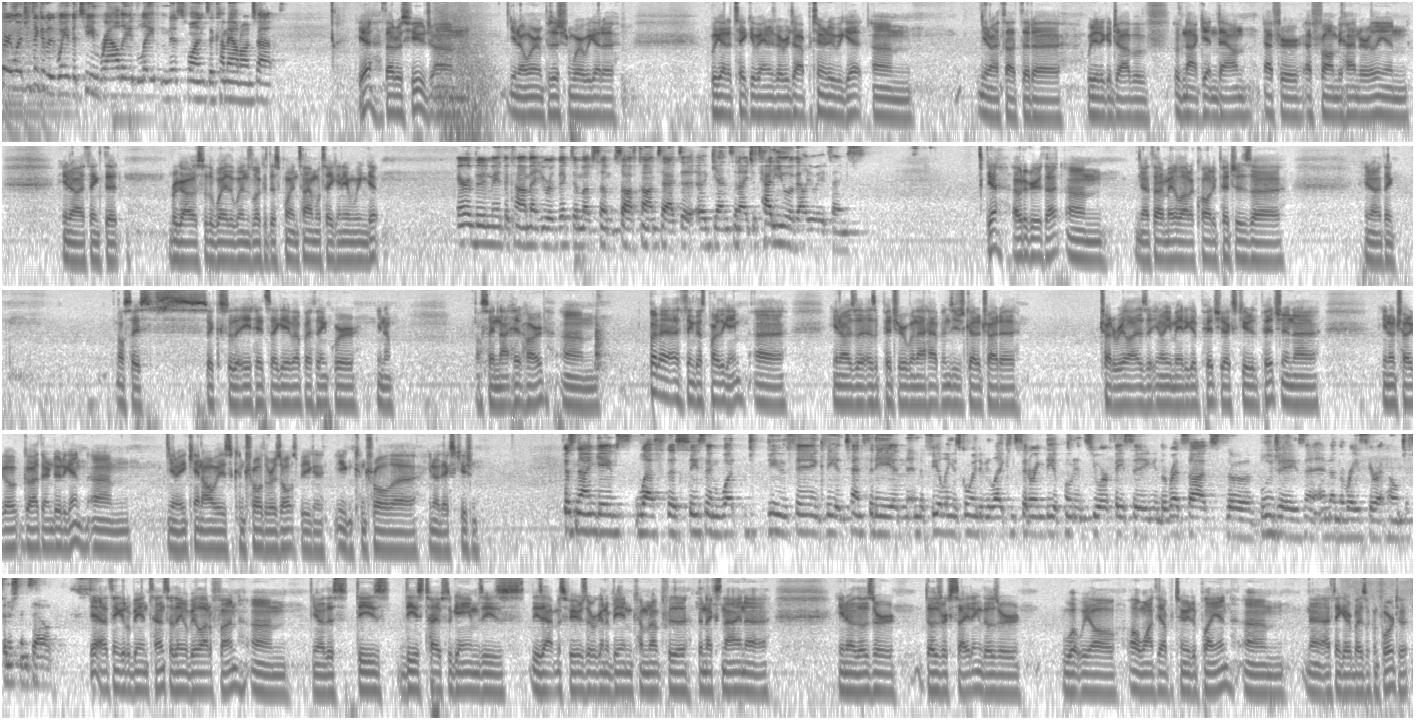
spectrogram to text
What did you think of the way the team rallied late in this one to come out on top? Yeah, I thought it was huge. Um, you know, we're in a position where we gotta we gotta take advantage of every opportunity we get. Um, you know, I thought that uh, we did a good job of of not getting down after after falling behind early, and you know, I think that regardless of the way the winds look at this point in time, we'll take any we can get. Aaron Boone made the comment you were a victim of some soft contact uh, again tonight. Just how do you evaluate things? Yeah, I would agree with that. Um, you know, I thought I made a lot of quality pitches. Uh, you know, I think I'll say six of the eight hits I gave up, I think were, you know, I'll say not hit hard. Um, but I, I, think that's part of the game. Uh, you know, as a, as a pitcher, when that happens, you just got to try to try to realize that you know you made a good pitch, you executed the pitch, and uh, you know try to go go out there and do it again. Um, you know, you can't always control the results, but you can you can control uh, you know the execution. Just nine games left this season. What do you think the intensity and, and the feeling is going to be like, considering the opponents you are facing, in the Red Sox, the Blue Jays, and, and then the Rays here at home to finish things out? Yeah, I think it'll be intense. I think it'll be a lot of fun. Um, you know, this these these types of games, these these atmospheres that we're going to be in coming up for the the next nine. Uh, you know, those are those are exciting. Those are what we all all want the opportunity to play in. Um, I think everybody's looking forward to it.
